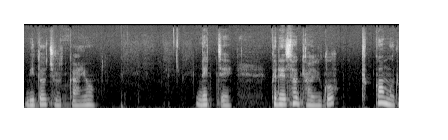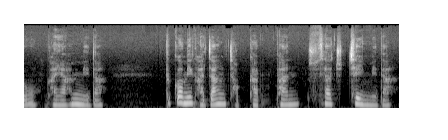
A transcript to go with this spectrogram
믿어줄까요? 넷째, 그래서 결국 특검으로 가야 합니다. 특검이 가장 적합한 수사 주체입니다.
